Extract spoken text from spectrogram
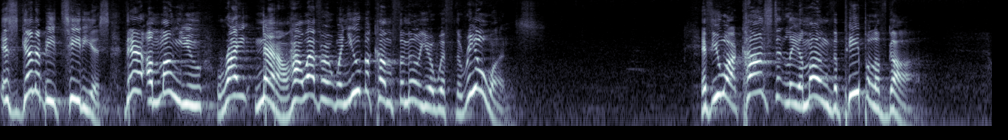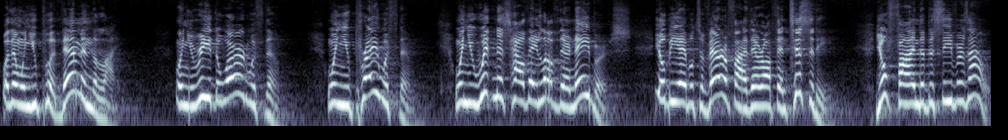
it's gonna be tedious. They're among you right now. However, when you become familiar with the real ones, if you are constantly among the people of God, well, then when you put them in the light, when you read the word with them, when you pray with them, when you witness how they love their neighbors, you'll be able to verify their authenticity. You'll find the deceivers out.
